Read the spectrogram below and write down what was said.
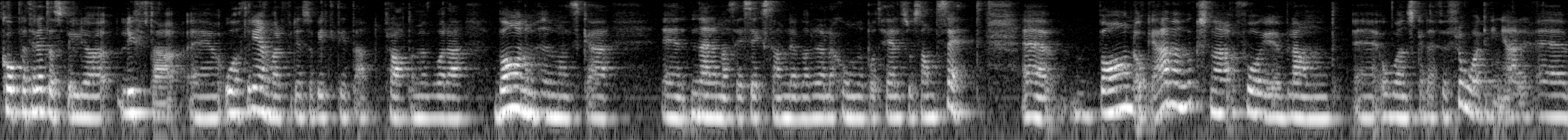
kopplat till detta så vill jag lyfta eh, återigen varför det är så viktigt att prata med våra barn om hur man ska närma sig sex, samlevnad och relationer på ett hälsosamt sätt. Eh, barn och även vuxna får ju ibland eh, oönskade förfrågningar. Eh,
